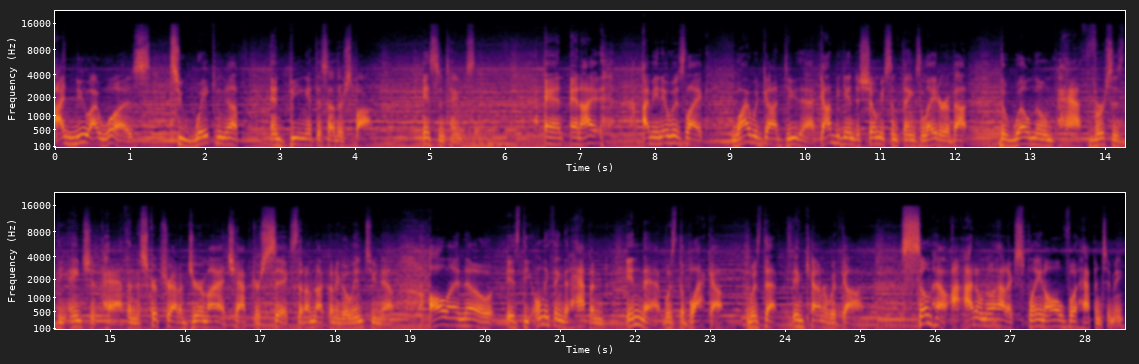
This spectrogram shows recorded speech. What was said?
I knew I was to waking up and being at this other spot instantaneously. And, and I, I mean, it was like, why would God do that? God began to show me some things later about the well known path versus the ancient path, and the scripture out of Jeremiah chapter 6 that I'm not going to go into now. All I know is the only thing that happened in that was the blackout, was that encounter with God. Somehow, I, I don't know how to explain all of what happened to me,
